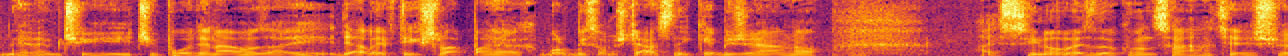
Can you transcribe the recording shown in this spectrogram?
neviem, či, či pôjde naozaj ďalej v tých šlapajach. Bol by som šťastný, kebyže áno. Aj synovec dokonca, tiež e,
